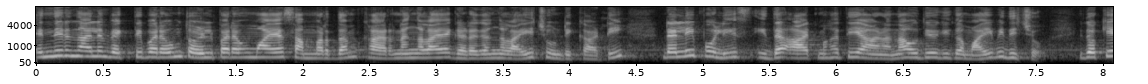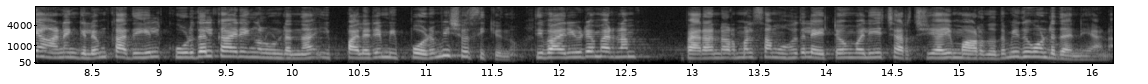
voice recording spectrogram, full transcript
എന്നിരുന്നാലും വ്യക്തിപരവും തൊഴിൽപരവുമായ സമ്മർദ്ദം കാരണങ്ങളായ ഘടകങ്ങളായി ചൂണ്ടിക്കാട്ടി ഡൽഹി പോലീസ് ഇത് ആത്മഹത്യയാണെന്ന് ഔദ്യോഗികമായി വിധിച്ചു. ഇതൊക്കെയാണെങ്കിലും കഥയിൽ കൂടുതൽ കാര്യങ്ങളുണ്ടെന്ന് പലരും ഇപ്പോഴും വിശ്വസിക്കുന്നു. തിവാരിയുടെ മരണം പാരാനോർമൽ സമൂഹത്തിൽ ഏറ്റവും വലിയ ചർച്ചയായി മാറുന്നതും ഇതുകൊണ്ട് തന്നെയാണ്.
